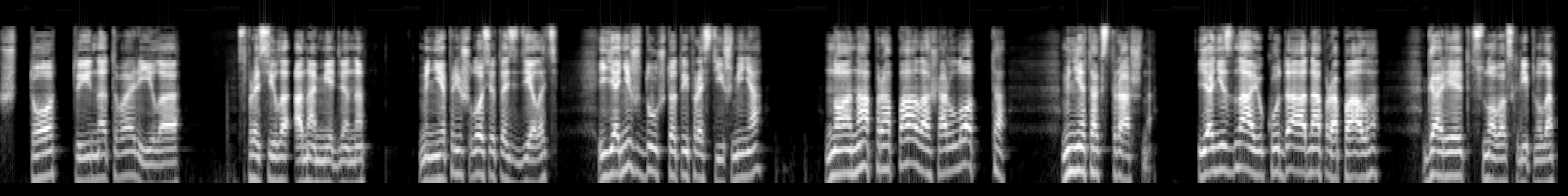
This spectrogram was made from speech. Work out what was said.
«Что ты натворила?» — спросила она медленно. «Мне пришлось это сделать, и я не жду, что ты простишь меня. Но она пропала, Шарлотта. Мне так страшно. Я не знаю, куда она пропала». Гарриет снова всхлипнула.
